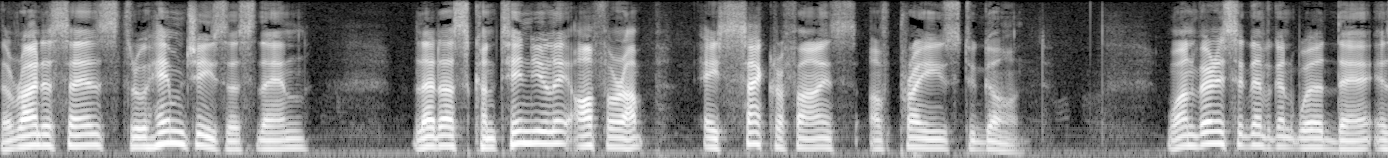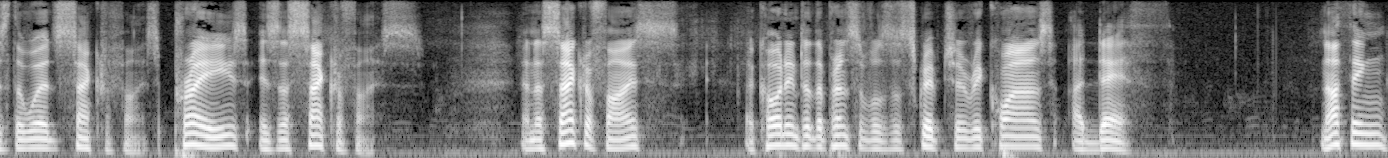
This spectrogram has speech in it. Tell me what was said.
The writer says, "Through him Jesus then let us continually offer up a sacrifice of praise to God." One very significant word there is the word sacrifice. Praise is a sacrifice. And a sacrifice, according to the principles of Scripture, requires a death. Nothing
